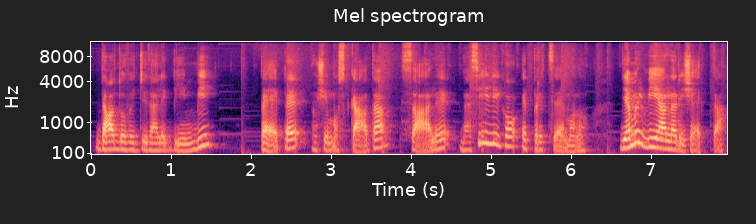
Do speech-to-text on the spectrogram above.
dado vegetale bimbi, pepe, noce moscata, sale, basilico e prezzemolo. Diamo il via alla ricetta.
